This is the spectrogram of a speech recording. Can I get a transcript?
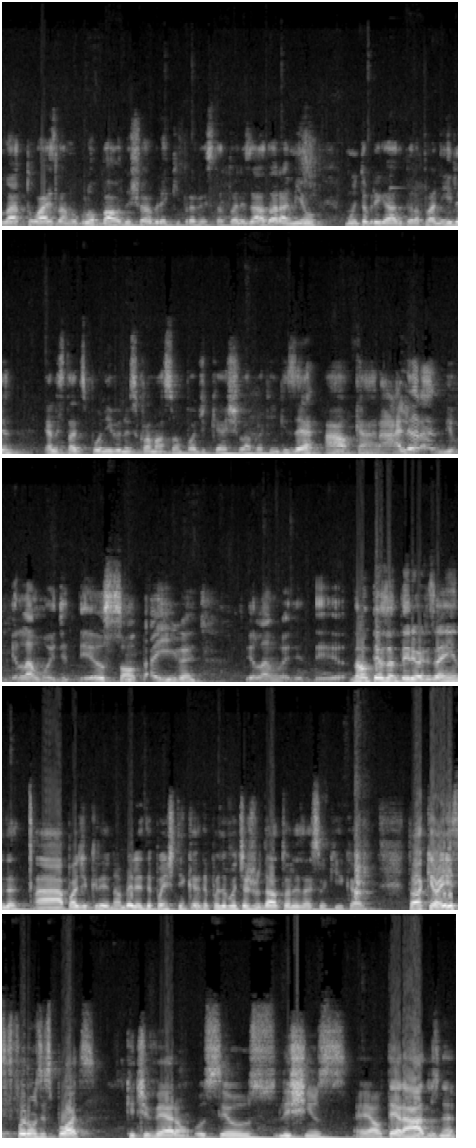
lá atuais lá no global. Deixa eu abrir aqui para ver se está atualizado. Aramil, muito obrigado pela planilha. Ela está disponível no exclamação podcast lá para quem quiser. Ah, caralho, Aramil, pelo amor de Deus, solta aí, velho. Pelo amor de Deus. Não tem os anteriores ainda? Ah, pode crer. Não, beleza. Depois, a gente tem que... Depois eu vou te ajudar a atualizar isso aqui, cara. Então aqui, ó. Esses foram os spots que tiveram os seus lixinhos é, alterados, né?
